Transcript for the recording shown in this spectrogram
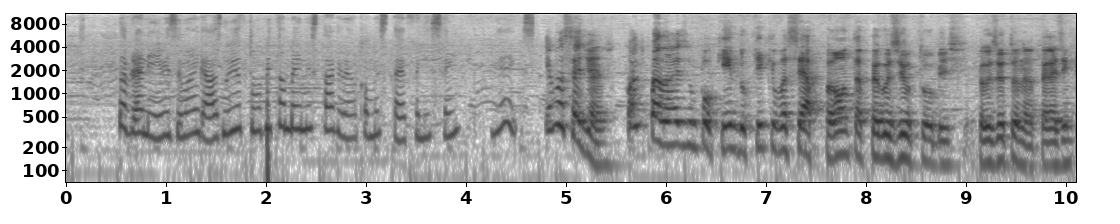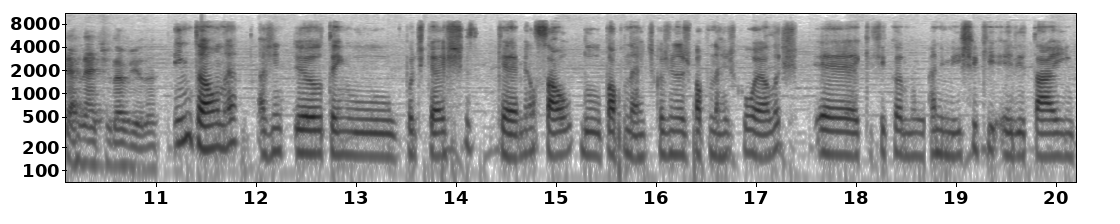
sobre animes e mangás no YouTube e também no Instagram, como Stephanie sempre. E é isso. E você, Diante? Conte pra nós um pouquinho do que, que você apronta pelos YouTubes, pelos YouTube não, pelas internets da vida. Então, né? A gente, eu tenho o podcast que é mensal do Papo Nerd, com as meninas de Papo Nerd com elas, é, que fica no Animistic. Ele tá em,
